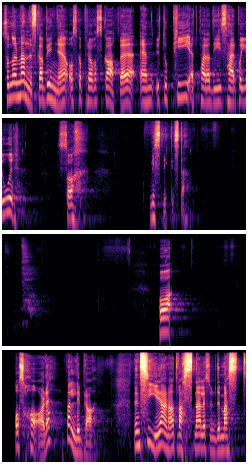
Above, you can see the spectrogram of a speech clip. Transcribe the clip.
Så når mennesker begynner å skal prøve å skape en utopi, et paradis her på jord, så mislykkes det. Og oss har det veldig bra. Den sier gjerne at Vesten er liksom det, mest,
